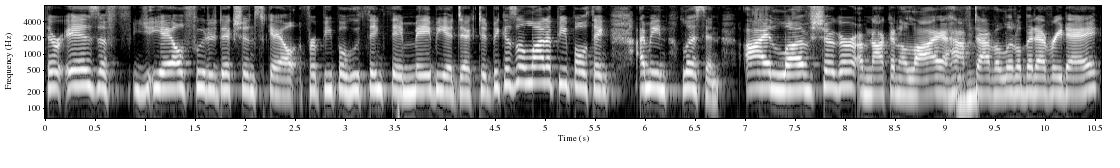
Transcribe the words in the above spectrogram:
there is a f- Yale food addiction scale for people who think they may be addicted because a lot of people think I mean listen I love sugar I'm not going to lie I have Mm-hmm. to have a little bit every day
